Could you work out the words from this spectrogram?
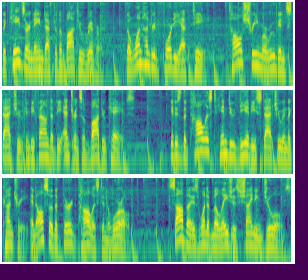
The caves are named after the Batu River. The 140 ft. tall Sri Murugan statue can be found at the entrance of Batu Caves. It is the tallest Hindu deity statue in the country and also the third tallest in the world. Sabah is one of Malaysia's shining jewels.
